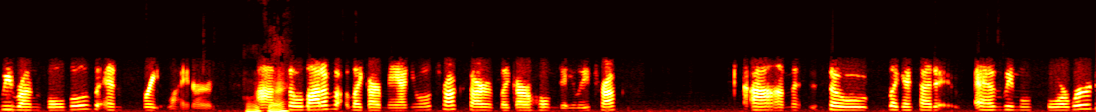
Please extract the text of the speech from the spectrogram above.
We run Volvos and Freightliners. Okay. Um, so a lot of like our manual trucks are like our home daily trucks. Um, so like I said, as we move forward,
